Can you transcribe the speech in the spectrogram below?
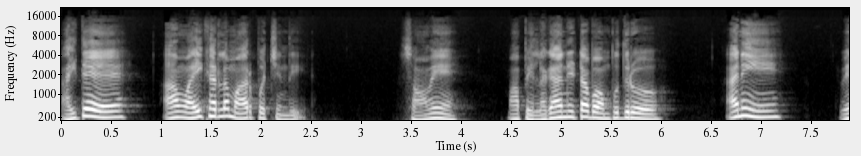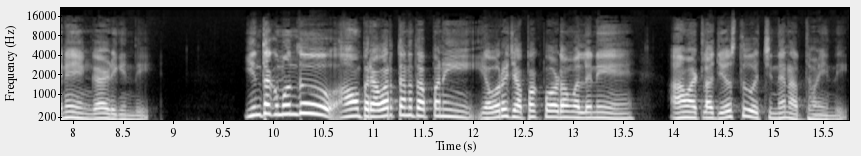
అయితే ఆమె వైఖరిలో మార్పు వచ్చింది స్వామి మా పిల్లగానిట్టా పంపుదురు అని వినయంగా అడిగింది. ఇంతకుముందు ఆమె ప్రవర్తన తప్పని ఎవరూ చెప్పకపోవడం వల్లనే ఆమె అట్లా చేస్తూ వచ్చిందని అర్థమైంది.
